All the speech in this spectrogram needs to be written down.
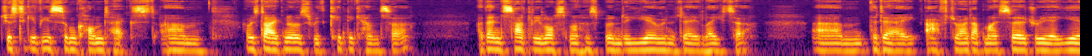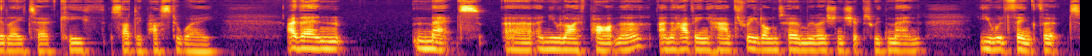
just to give you some context, um, I was diagnosed with kidney cancer. I then sadly lost my husband a year and a day later. Um, the day after I'd had my surgery, a year later, Keith sadly passed away. I then met uh, a new life partner, and having had three long term relationships with men, you would think that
